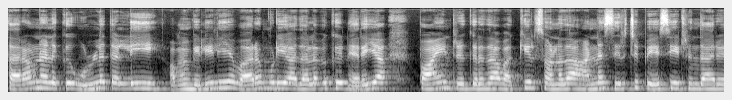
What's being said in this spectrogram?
சரவணனுக்கு உள்ளே தள்ளி அவன் வெளியிலேயே வர முடியாத அளவுக்கு நிறையா பாயிண்ட் இருக்கிறதா வக்கீல் சொன்னதா அண்ணன் சிரித்து பேசிகிட்டு இருந்தாரு.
